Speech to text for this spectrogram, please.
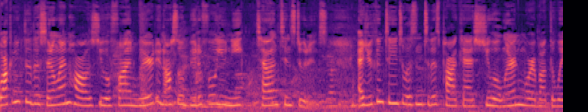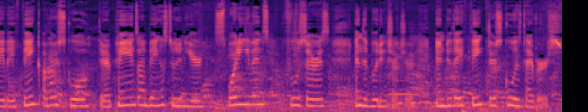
Walking through the Centerline halls, you will find weird and also beautiful, unique, talented students. As you continue to listen to this podcast, you will learn more about the way they think of their school, their opinions on being a student here, sporting events, food service, and the building structure. And do they think their school is diverse?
